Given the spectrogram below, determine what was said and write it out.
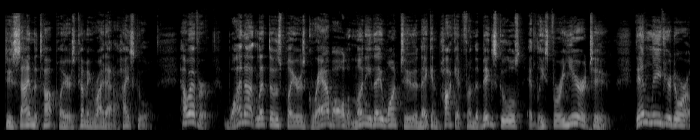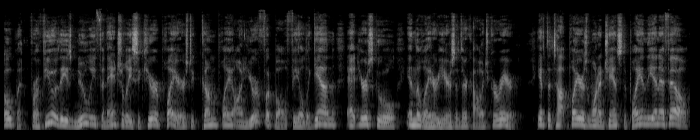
to sign the top players coming right out of high school. However, why not let those players grab all the money they want to and they can pocket from the big schools at least for a year or two? Then leave your door open for a few of these newly financially secure players to come play on your football field again at your school in the later years of their college career. If the top players want a chance to play in the NFL,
